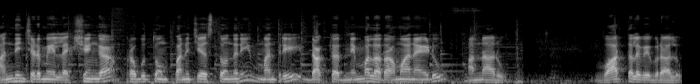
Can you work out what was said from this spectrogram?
అందించడమే లక్ష్యంగా ప్రభుత్వం పనిచేస్తోందని మంత్రి డాక్టర్ నిమ్మల రామానాయుడు అన్నారు. వార్తల వివరాలు.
